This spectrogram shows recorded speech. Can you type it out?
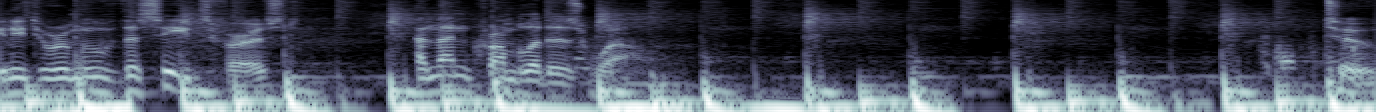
You need to remove the seeds first and then crumble it as well. 2.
